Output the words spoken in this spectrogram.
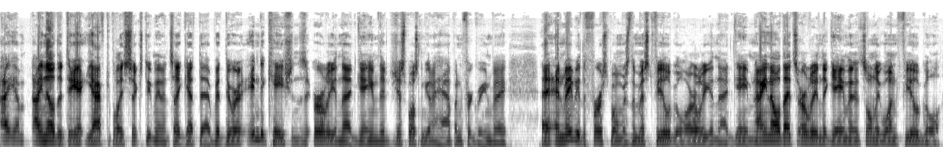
I um, I know that they, you have to play 60 minutes. I get that, but there were indications early in that game that just wasn't going to happen for Green Bay, and maybe the first one was the missed field goal early in that game. And I know that's early in the game, and it's only one field goal,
